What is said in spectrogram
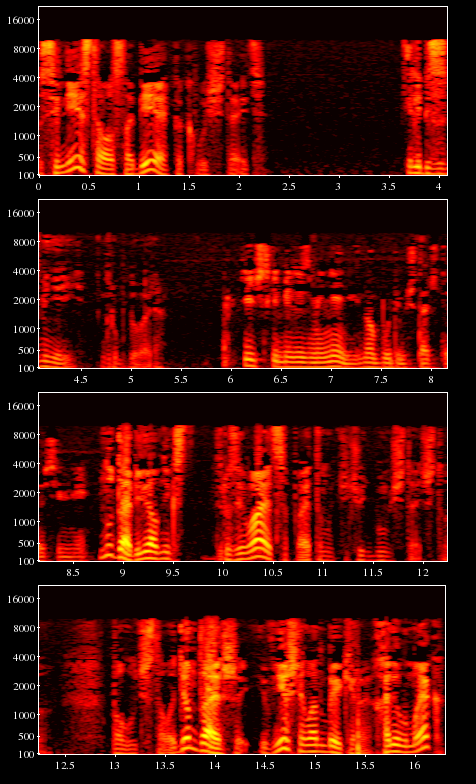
сильнее стала, слабее, как вы считаете? Или без изменений, грубо говоря? Практически без изменений, но будем считать, что сильнее. Ну да, Билел Никс развивается, поэтому чуть-чуть будем считать, что получше стало. Идем дальше. Внешние ланбекеры. Халил Мэг,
